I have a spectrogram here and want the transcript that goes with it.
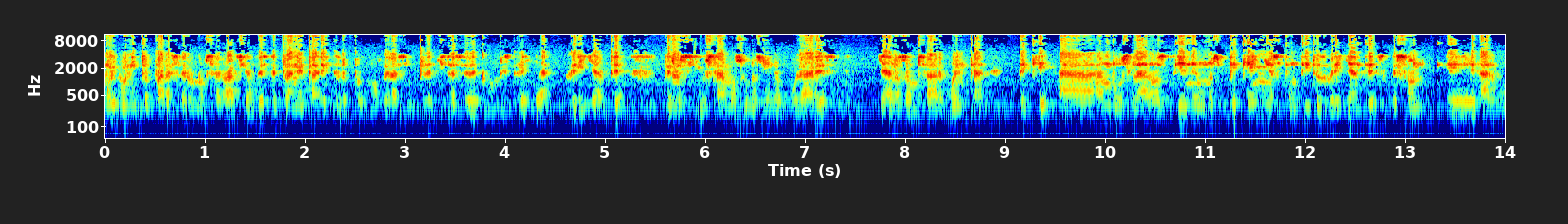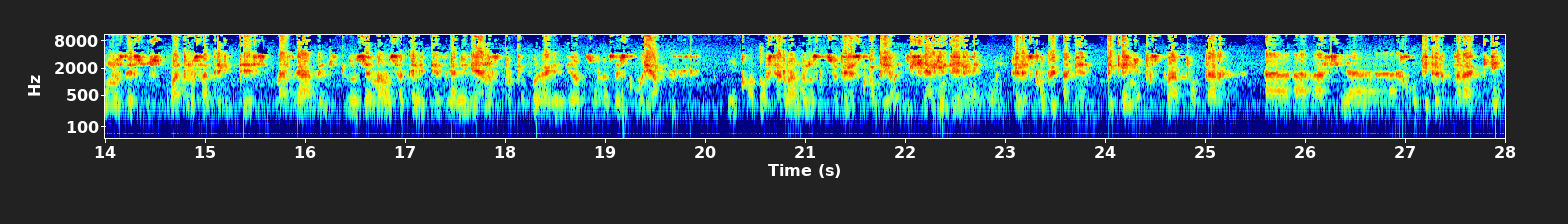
muy bonito para hacer una observación de este planeta. Este lo podemos ver a simple vista, se ve como una estrella brillante, pero si usamos unos binoculares ya nos vamos a dar cuenta de que a ambos lados tiene unos pequeños puntitos brillantes que son eh, algunos de sus cuatro satélites más grandes, los llamados satélites galileanos, porque fue Galileo quien los descubrió, observándolos en su telescopio. Y si alguien tiene un telescopio también pequeño, pues puede apuntar hacia Júpiter para que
